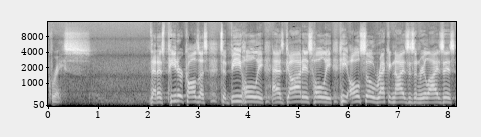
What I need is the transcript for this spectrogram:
grace that as Peter calls us to be holy as God is holy, he also recognizes and realizes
